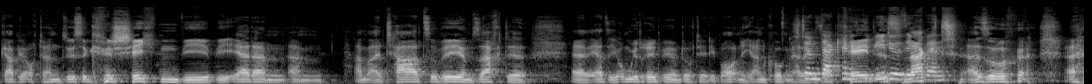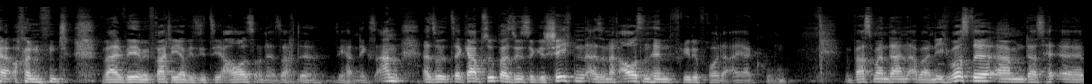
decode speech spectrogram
Gab ja auch dann süße Geschichten, wie wie er dann ähm, am Altar zu William sagte, äh, er hat sich umgedreht, William durfte ja die Braut nicht angucken. Stimmt, gesagt, da kenne ich die ist nackt. Also, äh, und weil William fragte, ja, wie sieht sie aus? Und er sagte, sie hat nichts an. Also, es gab super süße Geschichten. Also nach außen hin Friede, Freude, Eierkuchen. Was man dann aber nicht wusste, ähm, dass äh,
